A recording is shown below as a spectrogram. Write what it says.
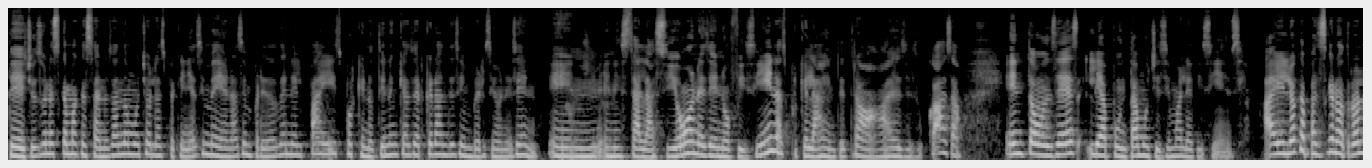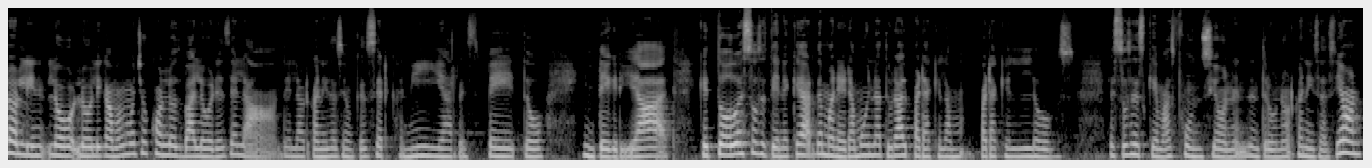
de hecho, es un esquema que están usando mucho las pequeñas y medianas empresas en el país porque no tienen que hacer grandes inversiones en, en, instalaciones, en oficinas, porque la gente trabaja desde su casa. Entonces, le apunta muchísimo a la eficiencia. Ahí lo que pasa es que nosotros lo, lo, ligamos mucho con los valores de la, de la organización, que es cercanía, respeto, integridad, que todo esto se tiene que dar de manera muy natural para que, la, para que los, estos esquemas funcionen dentro de una organización.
